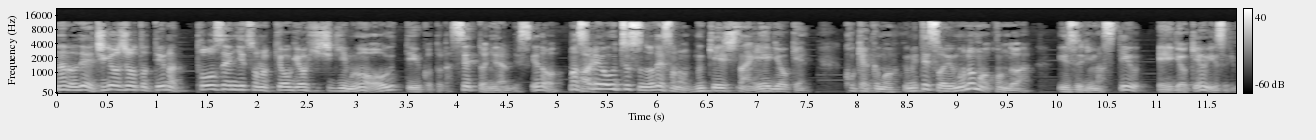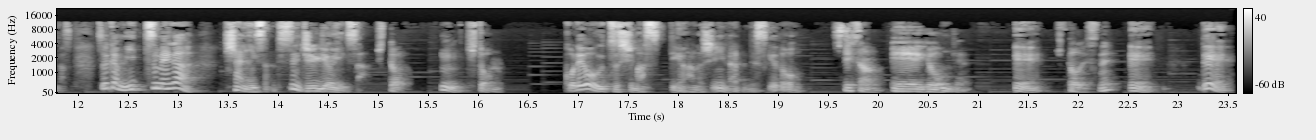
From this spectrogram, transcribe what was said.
なので、事業譲渡っていうのは当然にその協業必至義務を負うっていうことがセットになるんですけど、まあそれを移すので、その無形資産、営業権、顧客も含めてそういうものも今度は譲りますっていう営業権を譲ります。それから三つ目が社員さんですね、従業員さ人、ん。うん、人。うんこれを移しますっていう話になるんですけど、資産、営業権、ええ、人ですね。ええ。で、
